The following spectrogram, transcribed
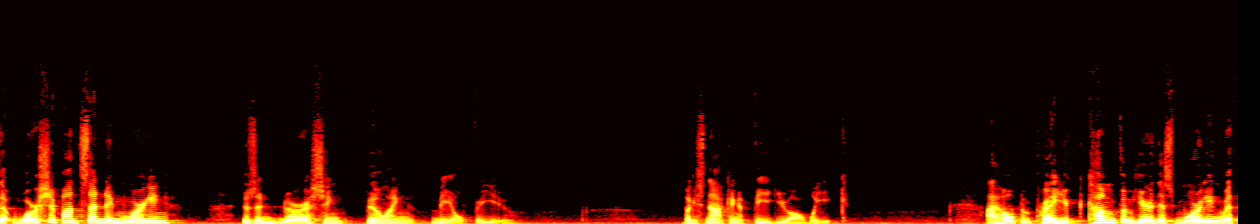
that worship on Sunday morning is a nourishing, filling meal for you. But it's not going to feed you all week. I hope and pray you come from here this morning with,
